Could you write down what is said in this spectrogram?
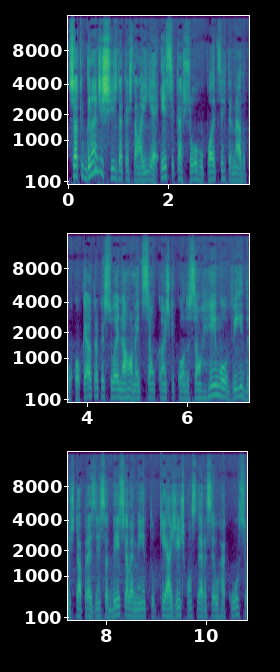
Só que o grande X da questão aí é esse cachorro pode ser treinado por qualquer outra pessoa e normalmente são cães que quando são removidos da presença desse elemento que a gente considera ser o recurso,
